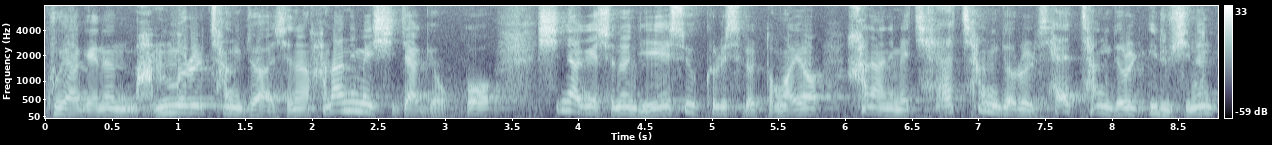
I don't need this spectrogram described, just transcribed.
구약에는 만물을 창조하시는 하나님의 시작이었고 신약에서는 예수 그리스도를 통하여 하나님의 재창조를 새 창조를 이루시는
